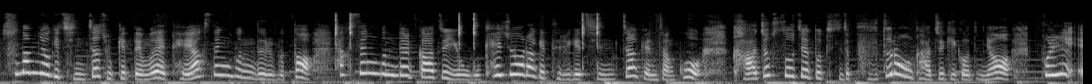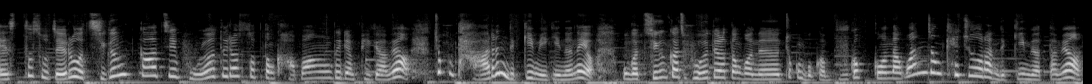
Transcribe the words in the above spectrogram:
수납력이 진짜 좋기 때문에 대학생분들부터 학생분들까지 이거 캐주얼하게 들기 진짜 괜찮고 가죽 소재도 진짜 부드러운 가죽이거든요. 폴리에스터 소재로 지금까지 보여드렸었던 가방들이랑 비교하면 조금 다른 느낌이기는 해요. 뭔가 지금까지 보여드렸던 거는 조금 뭔가 무겁거나 완전 캐주얼한 느낌이었다면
